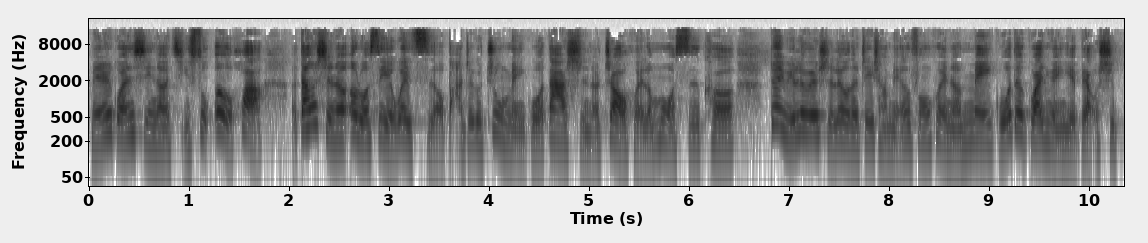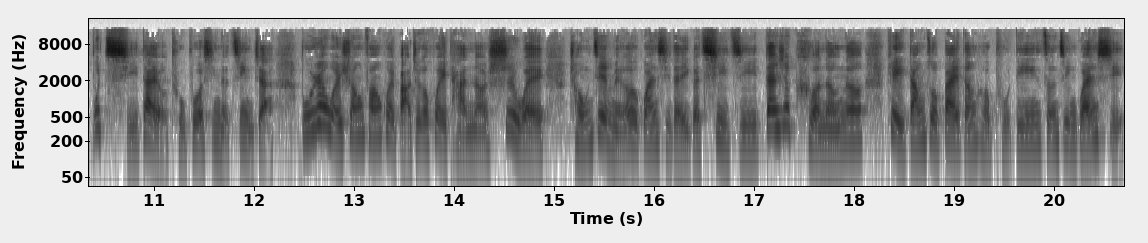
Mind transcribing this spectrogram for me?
美日关系呢急速恶化。当时呢，俄罗斯也为此哦，把这个驻美国大使呢召回了莫斯科。对于六月十六的这场美俄峰会呢，美国的官员也表示不期待有突破性的进展，不认为双方会把这个会谈呢视为重建美俄关系的一个契机，但是可能呢可以当做拜登和普丁增进关系、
